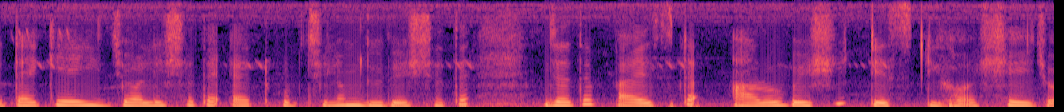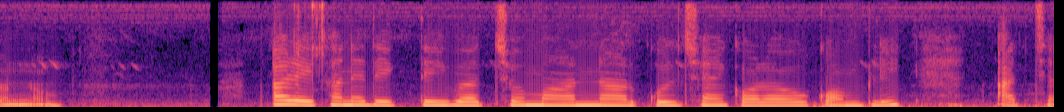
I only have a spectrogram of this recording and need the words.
এটাকে এই জলের সাথে অ্যাড করছিলাম দুধের সাথে, যাতে পায়েসটা আরও বেশি টেস্টি হয়, সেই জন্য। আর এখানে দেখতেই পাচ্ছ মার নারকোল ছাই করাও কমপ্লিট আচ্ছা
